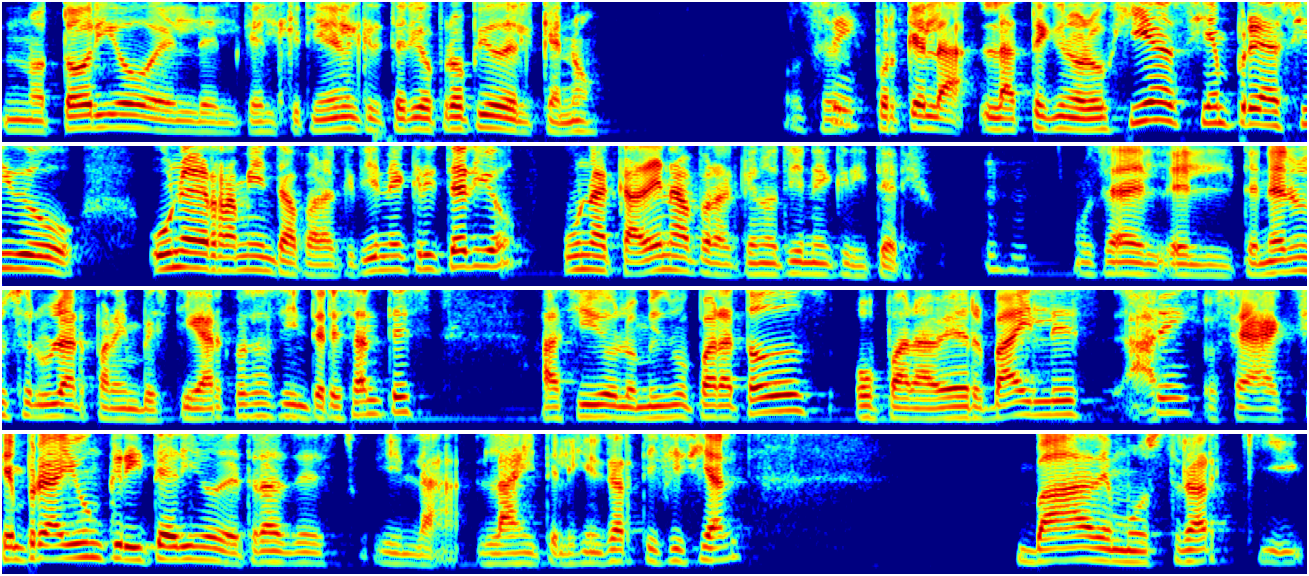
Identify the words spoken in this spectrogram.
notorio el, el, que tiene el criterio propio del que no. sí. Porque la, la tecnología siempre ha sido una herramienta para el que tiene criterio, una cadena para el que no tiene criterio. O sea, el, tener un celular para investigar cosas interesantes ha sido lo mismo para todos o para ver bailes. O sea, siempre hay un criterio detrás de esto. Y la, inteligencia artificial va a demostrar que,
